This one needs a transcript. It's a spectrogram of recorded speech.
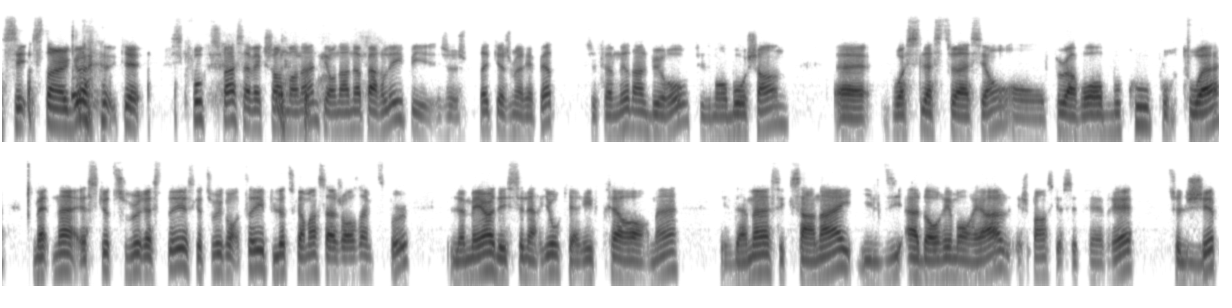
sais, c'est un gars que ce qu'il faut que tu fasses avec Sean Monan, puis on en a parlé, puis peut-être que je me répète, tu le fais venir dans le bureau, tu dis, mon beau Sean, euh, voici la situation, on peut avoir beaucoup pour toi. Maintenant, est-ce que tu veux rester? Est-ce que tu veux compter? Puis là, tu commences à jaser un petit peu. Le meilleur des scénarios qui arrive très rarement, évidemment, c'est qu'il s'en aille. Il dit adorer Montréal, et je pense que c'est très vrai. Tu le ships,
